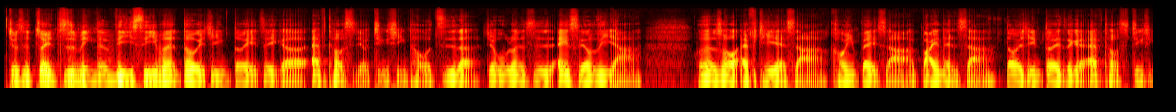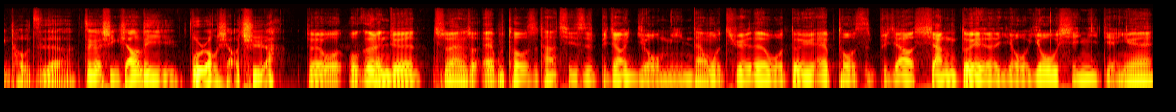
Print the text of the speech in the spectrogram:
就是最知名的 VC 们都已经对这个 Aptos 有进行投资了，就无论是 ACLZ 啊。或者说 FTS 啊、Coinbase 啊、Binance 啊，都已经对这个 Aptos 进行投资了，这个行销力不容小觑啊。对我，我个人觉得，虽然说 Aptos 它其实比较有名，但我觉得我对于 Aptos 比较相对的有忧心一点，因为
